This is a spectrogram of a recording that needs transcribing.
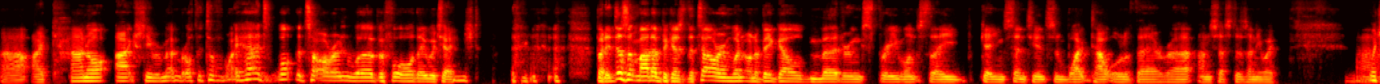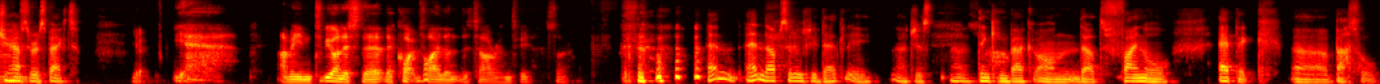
uh i cannot actually remember off the top of my head what the Tahren were before they were changed but it doesn't matter because the Tahren went on a big old murdering spree once they gained sentience and wiped out all of their uh, ancestors anyway which you have Um, to respect. Yeah. Yeah i mean to be honest they're they're quite violent the Tahren to be so and and absolutely deadly. Uh, just uh, thinking back on that final epic uh, battle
